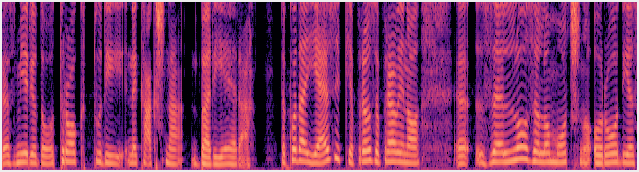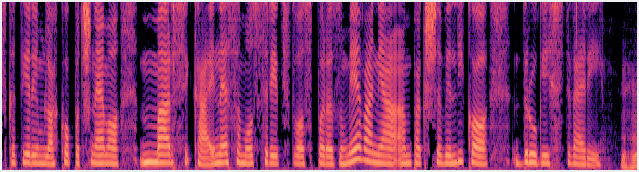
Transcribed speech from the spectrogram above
razmerju do otrok tudi nekakšna barijera. Tako da jezik je pravzaprav eno eh, zelo, zelo močno orodje, s katerim lahko počnemo marsikaj, ne samo sredstvo sporazumevanja, ampak še veliko drugih stvari. Mhm.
